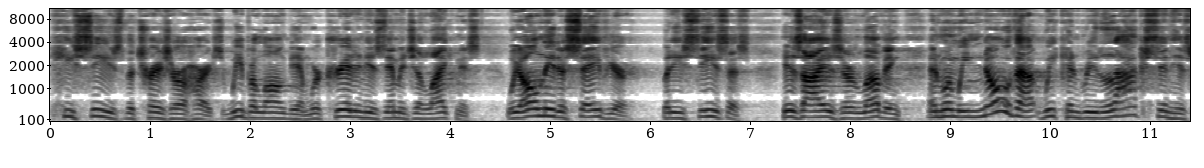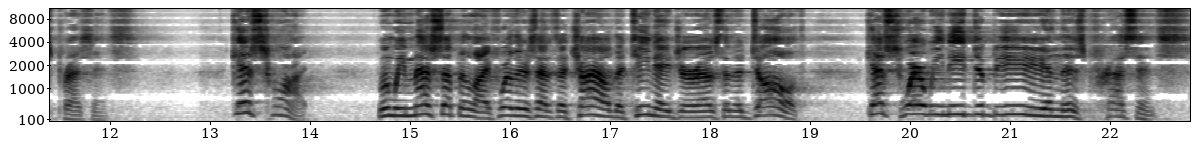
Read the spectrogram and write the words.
He sees the treasure of our hearts. We belong to Him. We're created in His image and likeness. We all need a Savior, but He sees us. His eyes are loving. And when we know that, we can relax in His presence. Guess what? When we mess up in life, whether it's as a child, a teenager, or as an adult, guess where we need to be in His presence?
